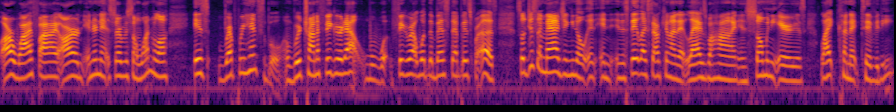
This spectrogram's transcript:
our Wi-Fi, our internet service on Wadmalaw is reprehensible, and we're trying to figure it out, figure out what the best step is for us. So just imagine, you know, in, in, in a state like South Carolina that lags behind in so many areas like connectivity,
